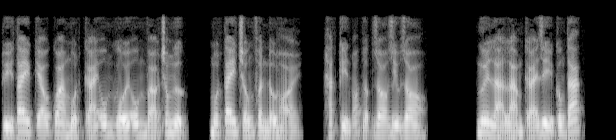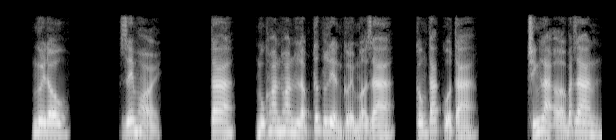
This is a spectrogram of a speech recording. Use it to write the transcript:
tùy tay kéo qua một cái ôm gối ôm vào trong ngực, một tay chống phần đầu hỏi, hạt kín óc gặp do dịu do. Ngươi là làm cái gì công tác? Ngươi đâu? Dêm hỏi. Ta, mục hoan hoan lập tức liền cười mở ra, công tác của ta. Chính là ở Bắc Gian,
